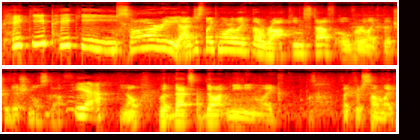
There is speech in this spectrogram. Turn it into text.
Picky, picky. I'm sorry. I just like more like the rocking stuff over like the traditional stuff. Yeah. You know, but that's not meaning like like there's some like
